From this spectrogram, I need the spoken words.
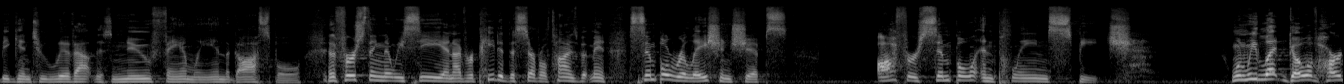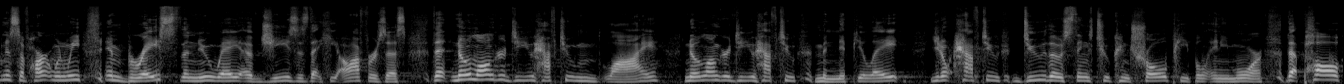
begin to live out this new family in the gospel. And the first thing that we see, and I've repeated this several times, but man, simple relationships offer simple and plain speech. When we let go of hardness of heart, when we embrace the new way of Jesus that he offers us, that no longer do you have to lie, no longer do you have to manipulate, you don't have to do those things to control people anymore. That Paul,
